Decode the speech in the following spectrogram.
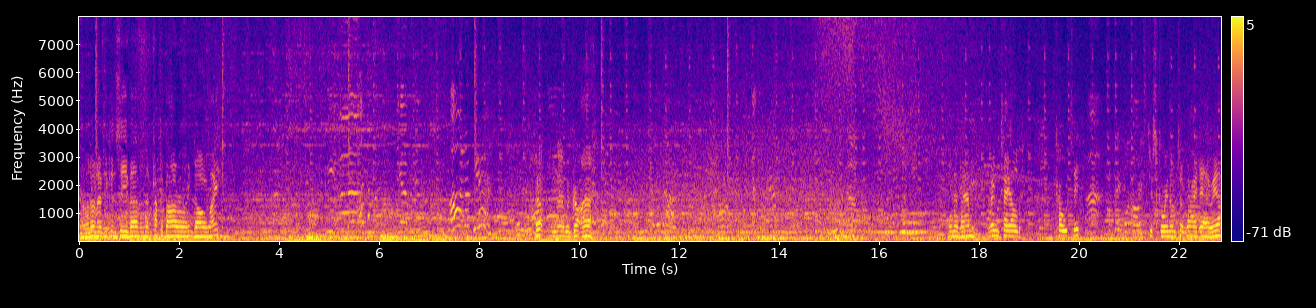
Now, I don't know if you can see there, there's a capybara in doorway. Oh, look here. Yep, and there we've got a one of them ring-tailed coati. It's just going onto wide area.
